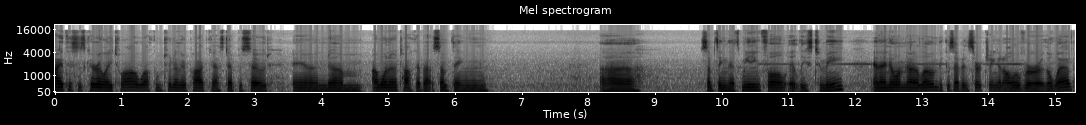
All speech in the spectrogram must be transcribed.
Hi, this is Carol Etoile. Welcome to another podcast episode. And um, I want to talk about something, uh, something that's meaningful, at least to me. And I know I'm not alone because I've been searching it all over the web.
